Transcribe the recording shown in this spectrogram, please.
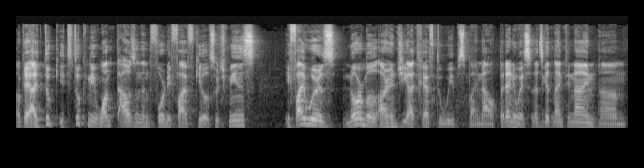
Okay, I took it took me 1045 kills, which means if I was normal RNG, I'd have two whips by now. But anyways, let's get 99. Um,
